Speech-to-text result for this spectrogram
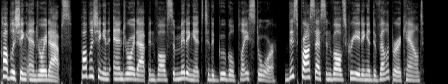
Publishing Android apps. Publishing an Android app involves submitting it to the Google Play Store. This process involves creating a developer account,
